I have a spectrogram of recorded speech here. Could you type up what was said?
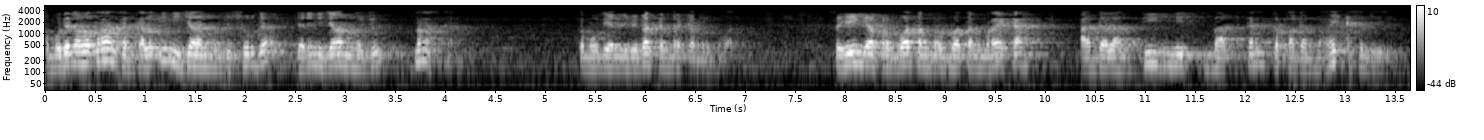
kemudian Allah terangkan kalau ini jalan menuju surga dan ini jalan menuju neraka. Kemudian dibebaskan mereka berbuat. Sehingga perbuatan-perbuatan mereka adalah dinisbatkan kepada mereka sendiri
